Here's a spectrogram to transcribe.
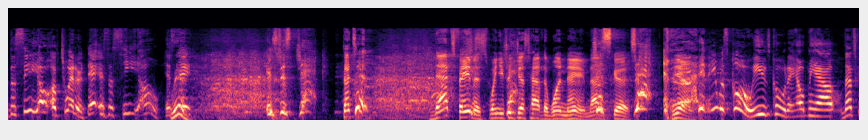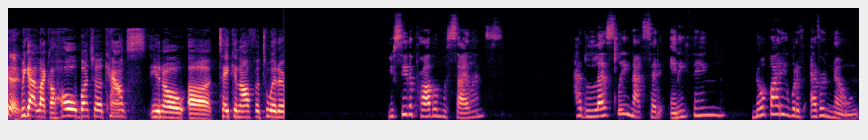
the, the CEO of Twitter. There is a CEO. His Really? name it's just Jack. that's it. That's famous when you could just have the one name. That is just good. Jack. Yeah. and he was cool. He was cool. They helped me out. That's good. We got like a whole bunch of accounts, you know, uh, taken off of Twitter. You see the problem with silence? Had Leslie not said anything, nobody would have ever known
